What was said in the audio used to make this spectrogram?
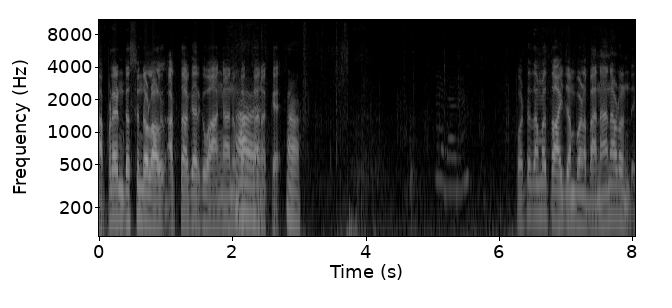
അപ്പഴേ ഇൻട്രസ്റ്റ് ഉണ്ടാവുള്ളൂ ആൾ- അടുത്ത ആൾക്കാർക്ക് വാങ്ങാനും വെക്കാനും ഒക്കെ ആ. ഏതാണ് നമ്മൾ തായ് ജമ്പാണ് ബനാന അവിടെ ഉണ്ട്.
